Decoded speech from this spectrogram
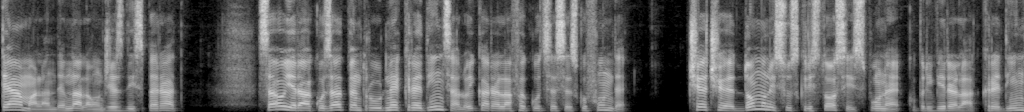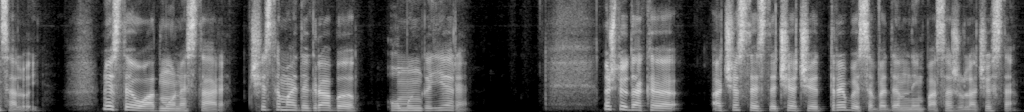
teama l-a îndemnat la un gest disperat. Sau era acuzat pentru necredința lui care l-a făcut să se scufunde. Ceea ce Domnul Isus Hristos îi spune cu privire la credința lui nu este o admonestare, ci este mai degrabă o mângâiere. Nu știu dacă acesta este ceea ce trebuie să vedem din pasajul acesta.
